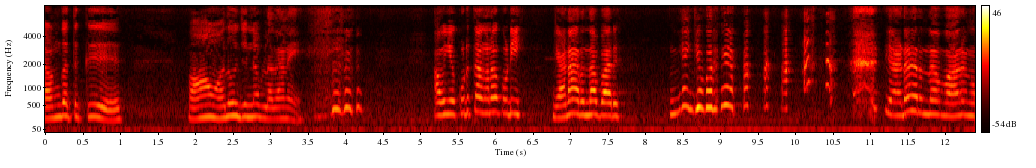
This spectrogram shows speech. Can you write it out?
தங்கத்துக்கு. பாவம் அதுவும் சின்ன பிள்ளை தானே அவங்க கொடுத்தாங்கன்னா குடி. இடம் இருந்தா பாரு. இங்க இங்க பாருங்க. இடம் இருந்தா பாருங்க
